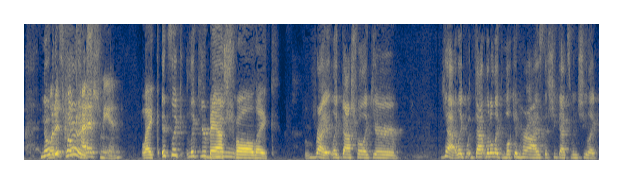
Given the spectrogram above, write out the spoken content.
what Nobody does cares. coquettish mean? like It's like like you're being bashful, like right, like bashful, like you're yeah, like that little like look in her eyes that she gets when she like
